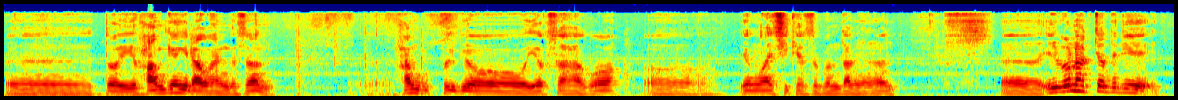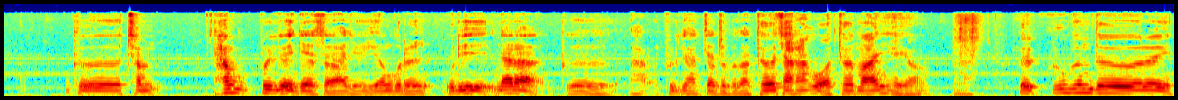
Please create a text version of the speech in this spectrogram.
어, 또이 환경이라고 하는 것은 어, 한국 불교 역사하고 어, 연관시켜서 본다면은 어, 일본 학자들이 그 참 한국 불교에 대해서 아주 연구를 우리나라 그 하- 불교 학자들보다 더 잘하고 더 많이 해요. 어. 그 그분들의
